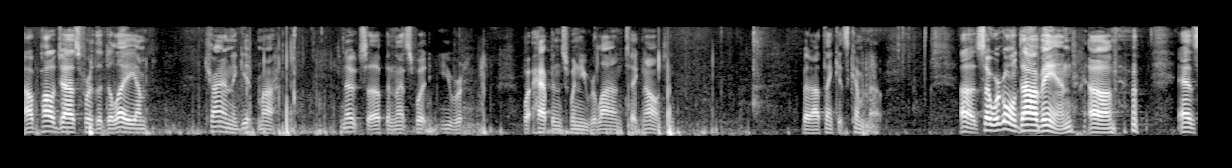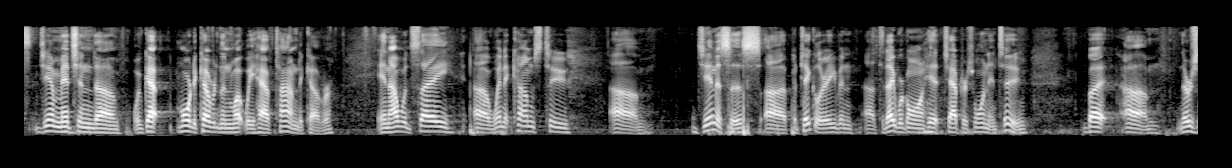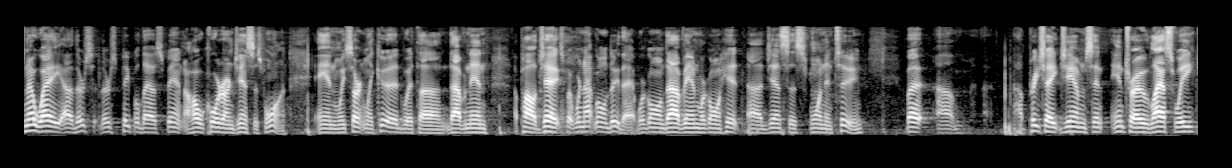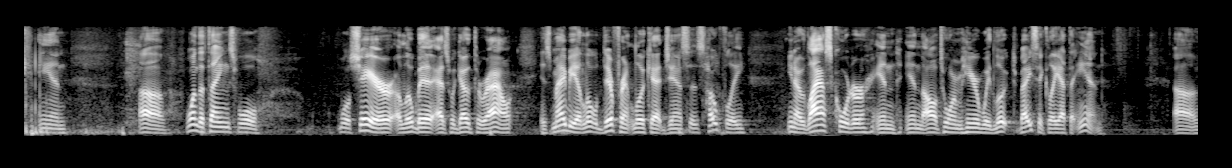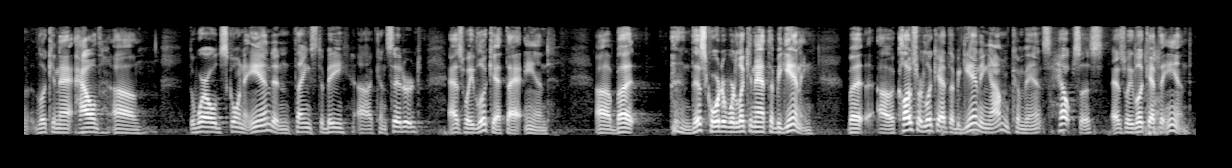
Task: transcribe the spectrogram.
I apologize for the delay. I'm trying to get my notes up, and that's what you re- what happens when you rely on technology. But I think it's coming up. Uh, so we're going to dive in. Uh, as Jim mentioned, uh, we've got more to cover than what we have time to cover. And I would say, uh, when it comes to um, Genesis, uh, particularly even uh, today, we're going to hit chapters one and two. But um, there's no way. Uh, there's there's people that have spent a whole quarter on Genesis one, and we certainly could with uh, diving in apologetics. But we're not going to do that. We're going to dive in. We're going to hit uh, Genesis one and two. But um, I appreciate Jim's in, intro last week, and uh, one of the things we'll we'll share a little bit as we go throughout is maybe a little different look at Genesis. Hopefully, you know, last quarter in in the auditorium here, we looked basically at the end, uh, looking at how uh, the world's going to end and things to be uh, considered as we look at that end. Uh, but this quarter, we're looking at the beginning. But a closer look at the beginning, I'm convinced, helps us as we look at the end.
